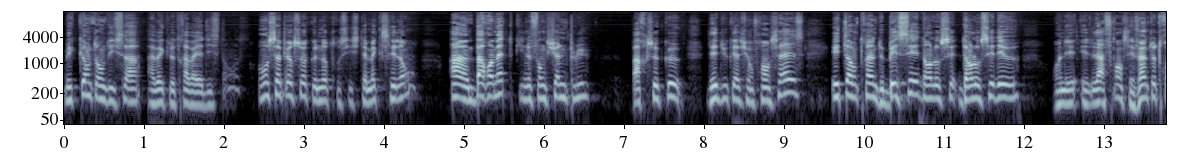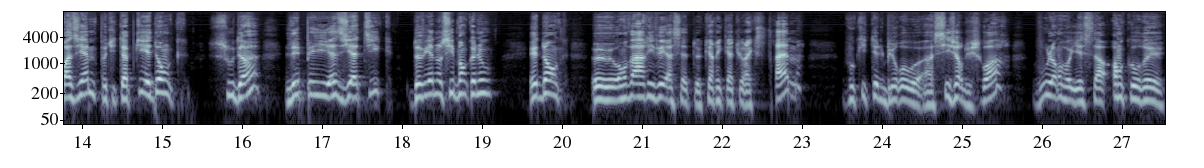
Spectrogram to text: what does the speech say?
Mais quand on dit ça avec le travail à distance, on s'aperçoit que notre système excellent a un baromètre qui ne fonctionne plus. parce que l'éducation française est en train de baisser dans l'OCDE. La France est 23e petit à petit, et donc, soudain, les pays asiatiques deviennent aussi bons que nous. Et donc, euh, on va arriver à cette caricature extrême. Vous quittez le bureau à 6 heures du soir, vous l'envoyez ça en Corée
